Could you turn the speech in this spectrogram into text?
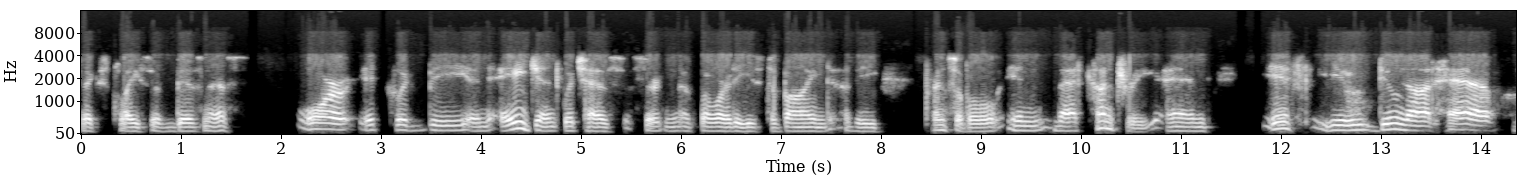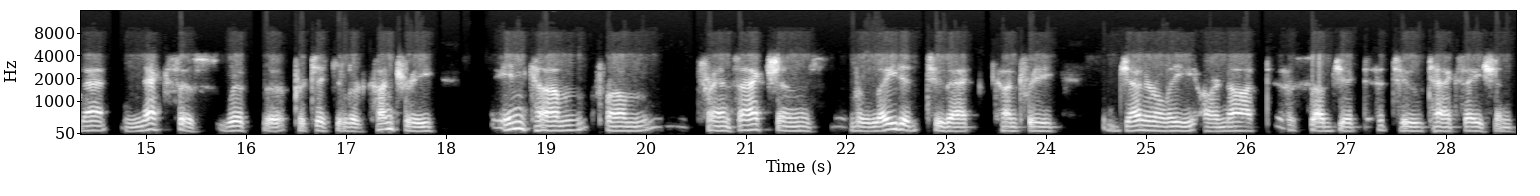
fixed place of business or it could be an agent which has certain authorities to bind the principal in that country. And if you do not have that nexus with the particular country, income from transactions related to that country generally are not uh, subject to taxation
